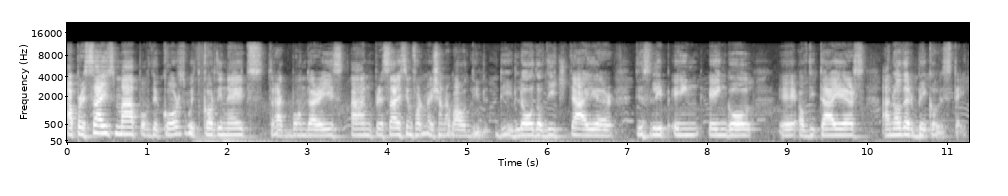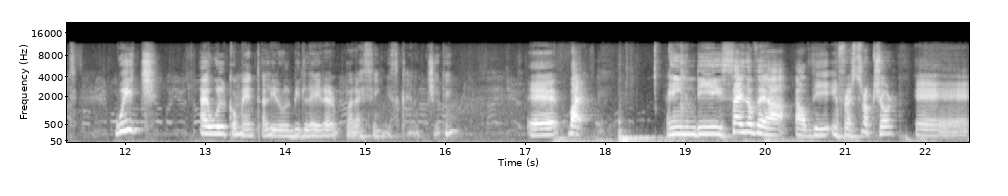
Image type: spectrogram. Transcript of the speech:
a precise map of the course with coordinates, track boundaries, and precise information about the, the load of each tire, the slip in, angle uh, of the tires, and other vehicle states, which I will comment a little bit later, but I think it's kind of cheating. Uh, but in the side of the uh, of the infrastructure, uh,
